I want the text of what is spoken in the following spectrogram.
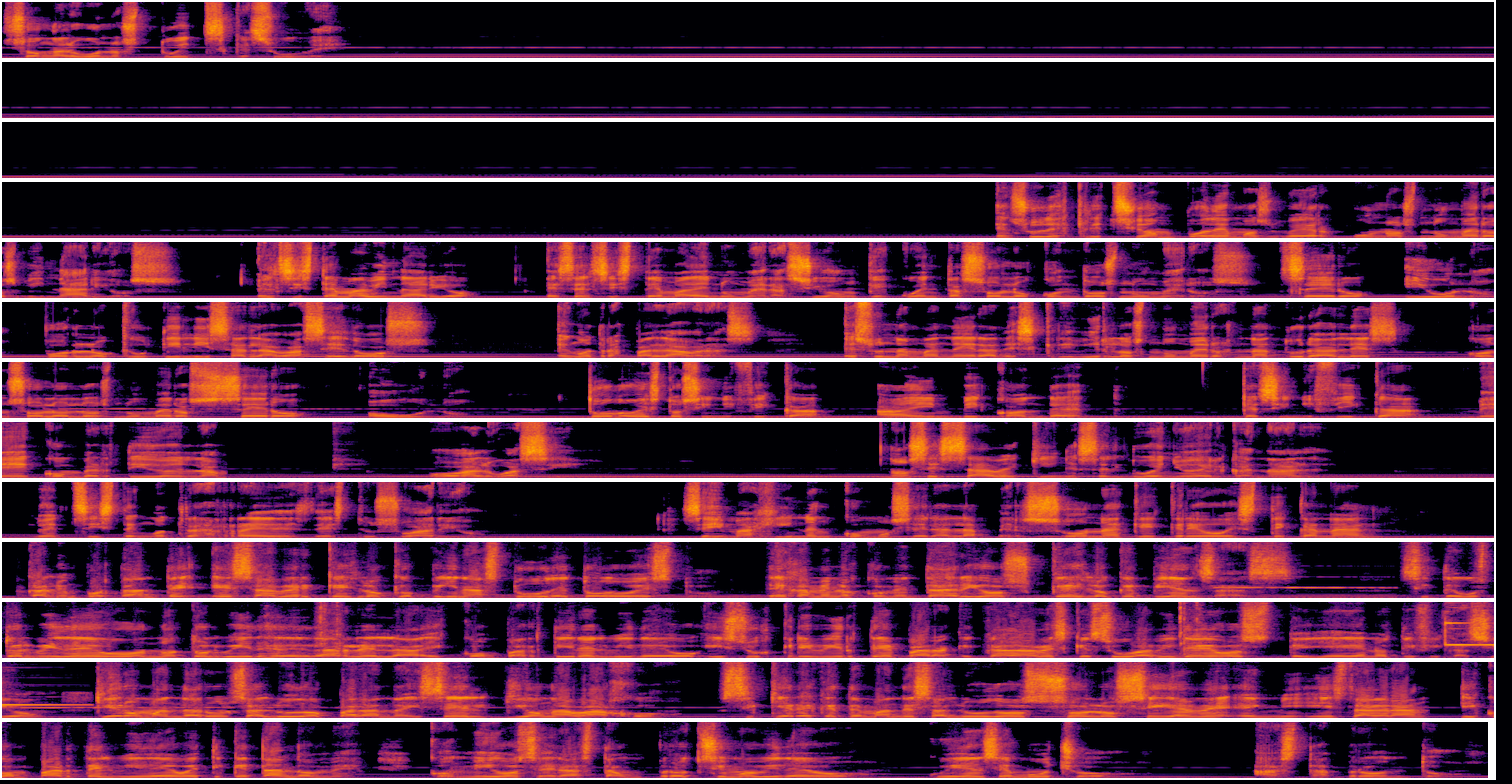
son algunos tweets que sube. En su descripción podemos ver unos números binarios. El sistema binario es el sistema de numeración que cuenta solo con dos números, 0 y 1, por lo que utiliza la base 2. En otras palabras, es una manera de escribir los números naturales con solo los números 0 o 1. Todo esto significa I'm become dead, que significa me he convertido en la muerte o algo así. No se sabe quién es el dueño del canal. No existen otras redes de este usuario. ¿Se imaginan cómo será la persona que creó este canal? Acá lo importante es saber qué es lo que opinas tú de todo esto. Déjame en los comentarios qué es lo que piensas. Si te gustó el video, no te olvides de darle like, compartir el video y suscribirte para que cada vez que suba videos te llegue notificación. Quiero mandar un saludo para Naisel-abajo. Si quieres que te mande saludos, solo sígueme en mi Instagram y comparte el video etiquetándome. Conmigo será hasta un próximo video. Cuídense mucho. Hasta pronto.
